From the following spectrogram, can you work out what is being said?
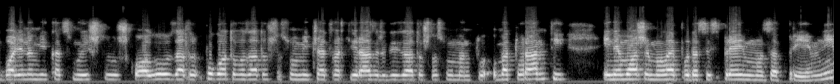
Bolje nam je kad smo išli u školu, pogotovo zato što smo mi četvrti razred i zato što smo maturanti i ne možemo lepo da se spremimo za prijemni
